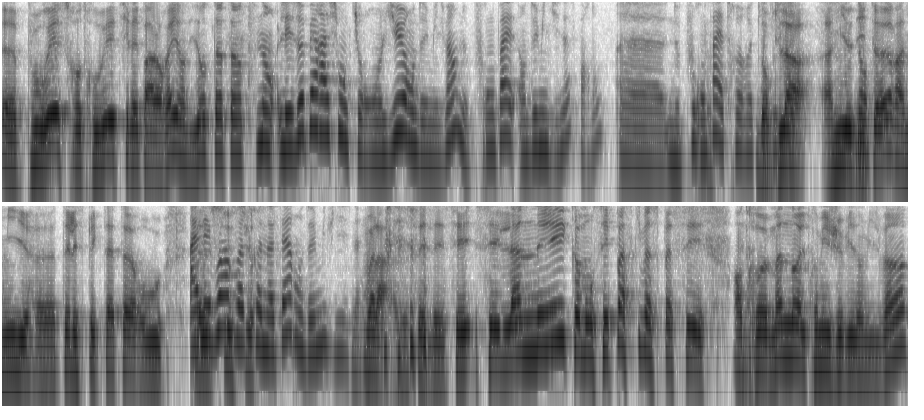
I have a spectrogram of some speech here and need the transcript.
euh, pourraient se retrouver tirés par l'oreille en disant tintinte. Non, les opérations qui auront lieu en 2020 ne pourront pas, en 2019 pardon, euh, ne pourront pas être requalifiées. Donc là, amis auditeurs, amis euh, téléspectateurs ou allez voir votre notaire en 2019. Voilà, c'est l'année comme on ne sait pas ce qui va se passer entre maintenant et le 1er janvier 2020,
